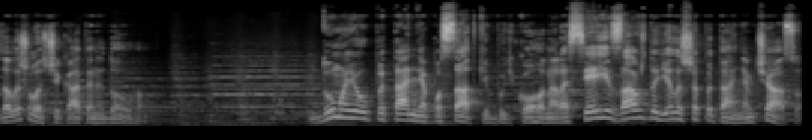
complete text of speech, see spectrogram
залишилось чекати недовго. Думаю, питання посадки будь-кого на Росії завжди є лише питанням часу.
